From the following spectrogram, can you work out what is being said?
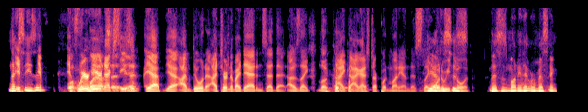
next If- season. if Once the we're here next hit, season, yeah. yeah, I'm doing it. I turned to my dad and said that. I was like, look, I, I got to start putting money on this. Like, Yeah, what are we is- doing? this is money that we're missing.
